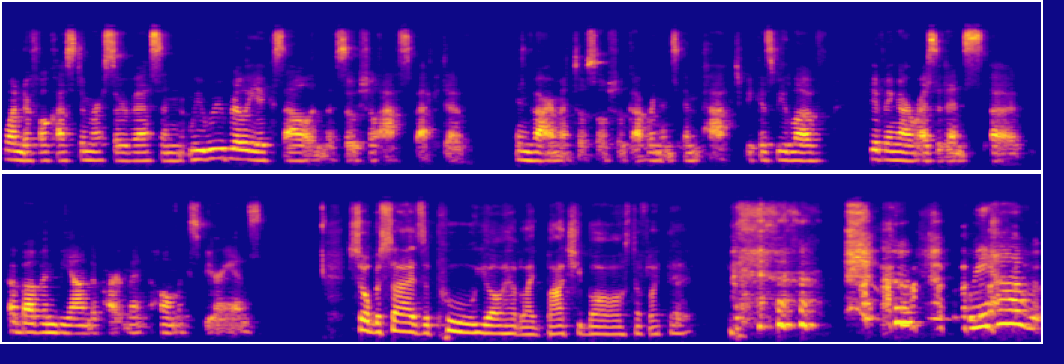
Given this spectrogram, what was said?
wonderful customer service. And we, we really excel in the social aspect of environmental social governance impact because we love giving our residents a above and beyond apartment home experience. So besides the pool, y'all have like bocce ball stuff like that. we have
